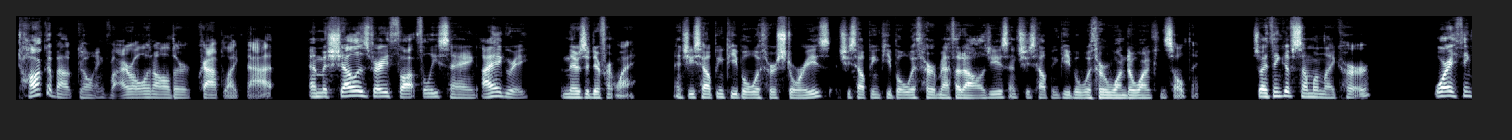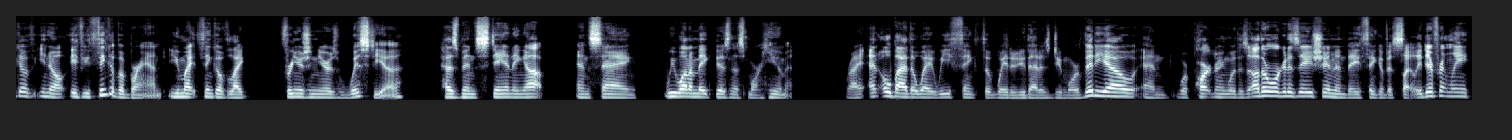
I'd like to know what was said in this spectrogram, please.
talk about going viral and all their crap like that. And Michelle is very thoughtfully saying, I agree, and there's a different way. And she's helping people with her stories, she's helping people with her methodologies, and she's helping people with her one to one consulting. So I think of someone like her, or I think of, you know, if you think of a brand, you might think of like for years and years, Wistia has been standing up and saying, we want to make business more human right? And oh, by the way, we think the way to do that is do more video, and we're partnering with this other organization, and they think of it slightly differently.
